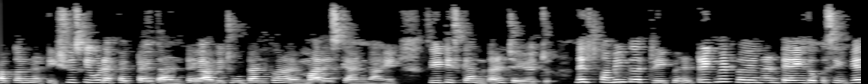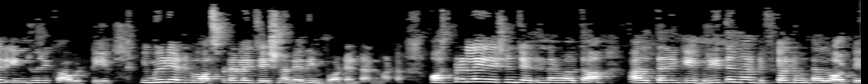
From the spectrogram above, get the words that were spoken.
పక్కన ఉన్న టిష్యూస్కి కూడా ఎఫెక్ట్ అవుతాయి అంటే అవి చూడడానికి మనం ఎంఆర్ఐ స్కాన్ కానీ సిటీ స్కాన్ కానీ చేయొచ్చు. Next coming to the treatment ట్రీట్మెంట్లో ఏంటంటే ఇది ఒక సివియర్ ఇంజురీ కాబట్టి ఇమీడియట్గా హాస్పిటలైజేషన్ అనేది ఇంపార్టెంట్ అనమాట హాస్పిటలైజేషన్ చేసిన తర్వాత అతనికి బ్రీతింగ్ డిఫికల్ట్ ఉంటుంది కాబట్టి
